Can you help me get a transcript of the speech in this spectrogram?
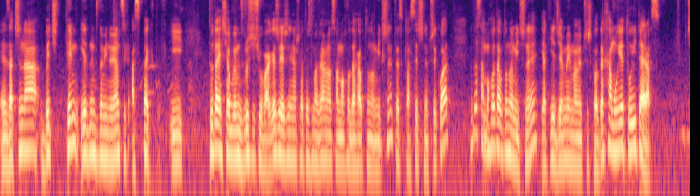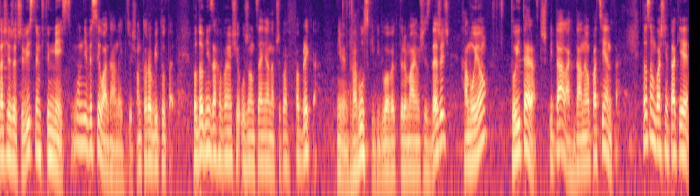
e, zaczyna być tym jednym z dominujących aspektów. I tutaj chciałbym zwrócić uwagę, że jeżeli na przykład rozmawiamy o samochodach autonomicznych, to jest klasyczny przykład, no to samochód autonomiczny, jak jedziemy i mamy przeszkodę, hamuje tu i teraz. W czasie rzeczywistym, w tym miejscu. On nie wysyła danych gdzieś, on to robi tutaj. Podobnie zachowują się urządzenia na przykład w fabrykach. Nie wiem, dwa wózki widłowe, które mają się zderzyć, hamują, tu i teraz, w szpitalach, dane o pacjentach. To są właśnie takie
